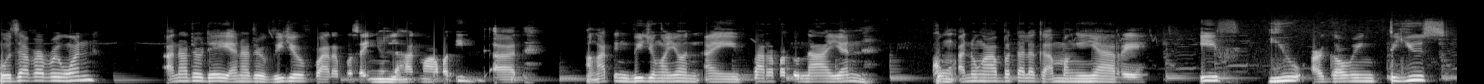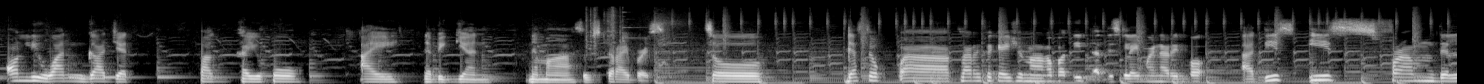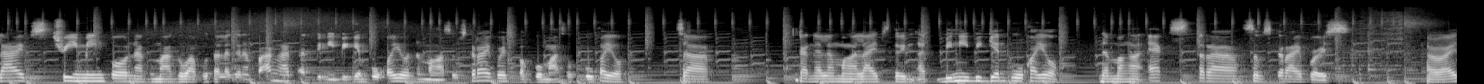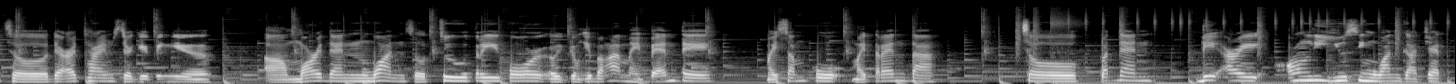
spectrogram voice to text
What's up everyone? Another day, another video para po sa inyong lahat mga kapatid at ang ating video ngayon ay para patunayan kung ano nga ba talaga ang mangyayari if you are going to use only one gadget pag kayo po ay nabigyan ng mga subscribers. So, just to uh, clarification mga kapatid at disclaimer na rin po, uh, this is from the live streaming po na gumagawa po talaga ng paangat at binibigyan po kayo ng mga subscribers pag pumasok po kayo sa kanilang mga live stream at binibigyan po kayo ng mga extra subscribers. Alright, so there are times they're giving you uh, more than one. So 2, 3, 4, o yung iba nga may 20, may 10, may 30. So, but then, they are only using one gadget.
